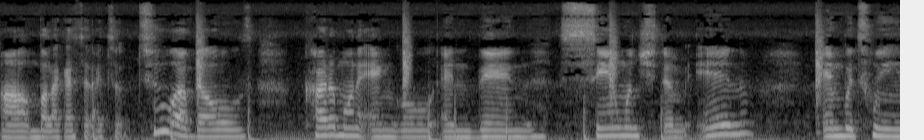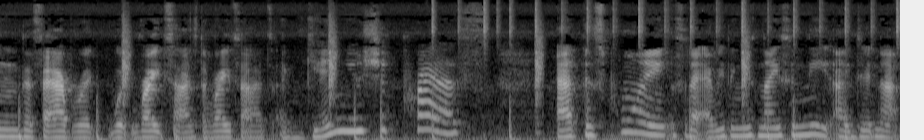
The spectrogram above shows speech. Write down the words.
Um, but like I said, I took two of those, cut them on an angle, and then sandwich them in in between the fabric with right sides, the right sides. Again, you should press at this point so that everything is nice and neat. I did not.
